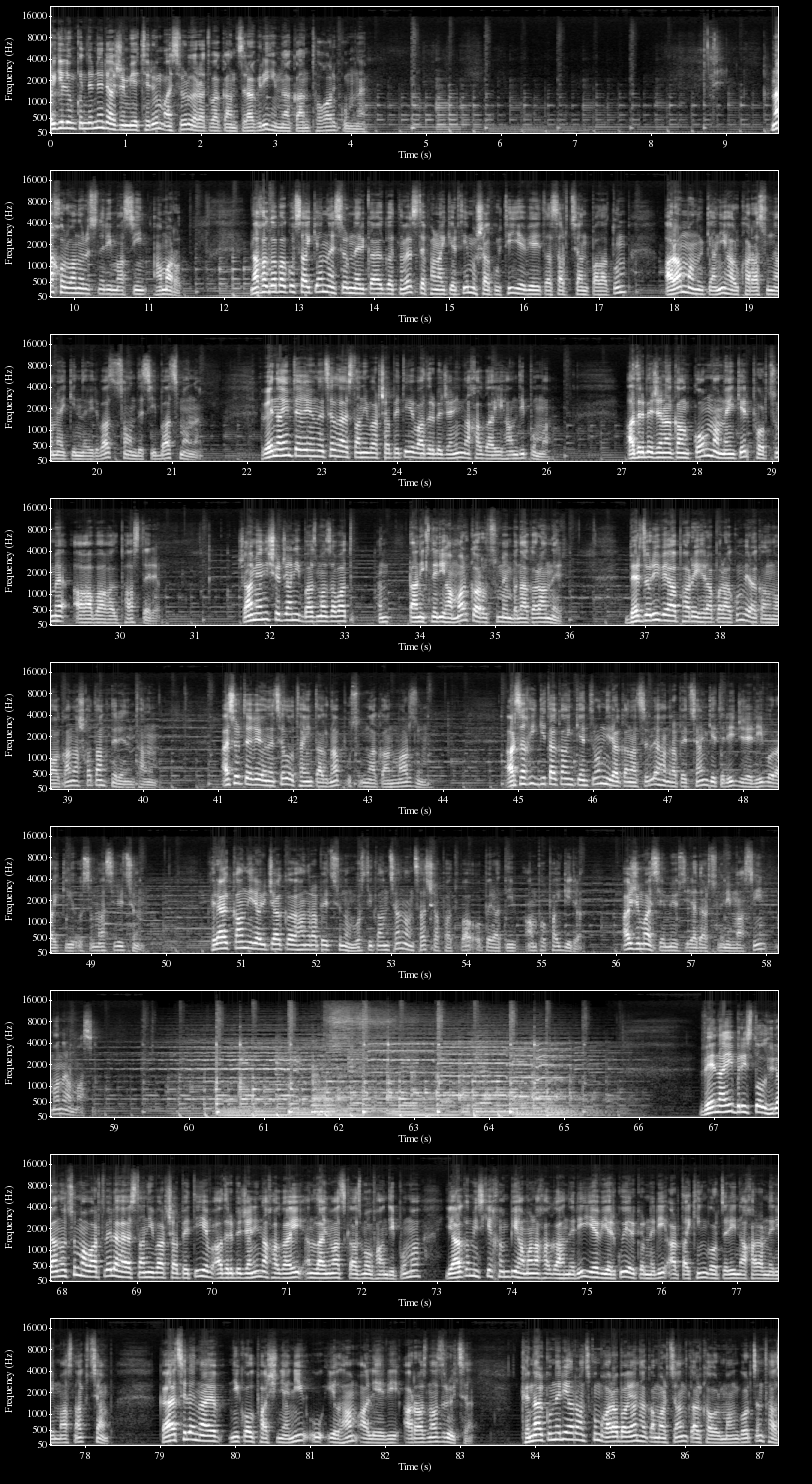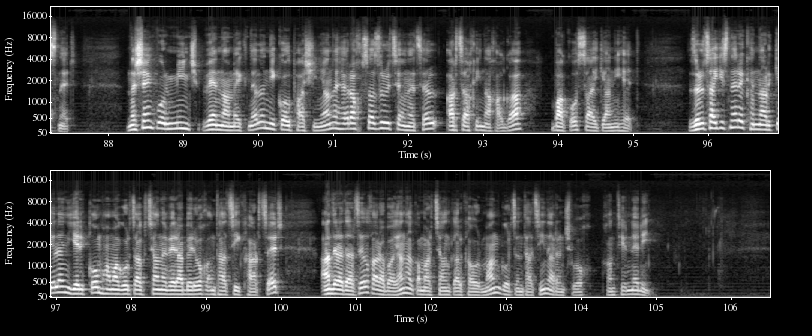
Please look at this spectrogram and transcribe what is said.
Հարգելի ունկնդիրներ, այժմ եթերում այսօր լրատվական ծրագրի հիմնական թողարկումն է: Նախ օրվանորությունների մասին համառոտ: Նախագահ Բակո Սահակյանն այսօր ներկայ գտնվել Ստեփանակերտի մշակույթի և երիտասարդության պալատում Արամ Մանուկյանի 140-ամյակին նվիրված ցուցահանդեսի բացմանը: Վիեննայում տեղի ունեցել Հայաստանի վարչապետի և Ադրբեջանի նախագահի հանդիպումը: Ադրբեջանական կողմն ամեն կերպ փորձում է աղավաղել փաստերը: Շահումյանի շրջանի բազմազավակ ընտանիքների համար կառուցվում են բնակարաններ: Բերձորի վեհափարի հրապարակում վերականգնողական աշխատանքներ են ընթանում: Այսօր տեղի ունեցել օդային տագնապ ուսումնական մարզում: Արցախի գիտական կենտրոնն իրականացրել է հանրապետության գետերի ջրերի որակի ուսումնասիրություն: Քրեական իրավիճակը Հանրապետությունում, ոստիկանության անցած շաբաթվա օպերատիվ ամփոփագիրը: Այս և մյուս իրադարձությունների մասին մանրամասն: Վիեննայի «Բրիստոլ» հյուրանոցում ավարտվել է Հայաստանի վարչապետի և Ադրբեջանի նախագահի ընդլայնված կազմով հանդիպումը ԵԱՀԿ Մինսկի խմբի համանախագահների և երկու երկրների արտաքին գործերի նախարարների մասնակցությամբ: Կայացել է նաև Նիկոլ Փաշինյանի ու Իլհամ Ալիևի առանձնազրույցը: Քննարկումների առանցքում Ղարաբաղյան հակամարտության կարգավորման գործընթացն էր: Նշենք, որ մինչ Վիեննա մեկնելը Նիկոլ Փաշինյանը հեռախոսազրույց է ունեցել Արցախի նախագահ Բակո Սահակյանի հետ: Զրուցակիցները քննարկել են երկկողմ համագործակցությանը վերաբերող ընթացիկ հարցեր, անդրադարձել Ղարաբաղյան հակամարտության կարգավորման գործընթացին առնչվող խնդիրներին:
